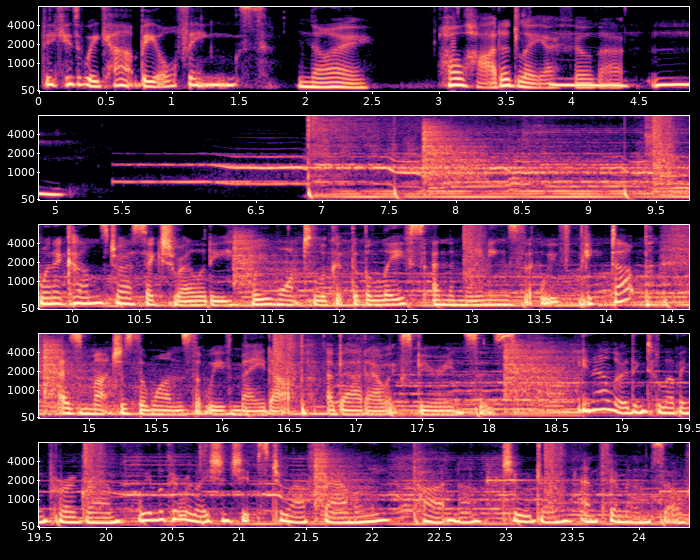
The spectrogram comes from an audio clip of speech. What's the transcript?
because we can't be all things. No, wholeheartedly, I feel that. Mm. When it comes to our sexuality, we want to look at the beliefs and the meanings that we've picked up as much as the ones that we've made up about our experiences. In our Loathing to Loving program, we look at relationships to our family, partner, children, and feminine self,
